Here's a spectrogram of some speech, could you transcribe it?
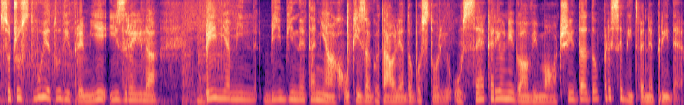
sočustvuje tudi premijer Izraela Benjamin Bibi Netanjahu, ki zagotavlja, da bo storil vse, kar je v njegovi moči, da do preselitve ne pride.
